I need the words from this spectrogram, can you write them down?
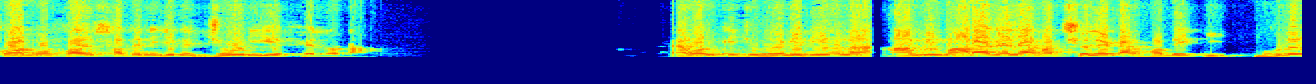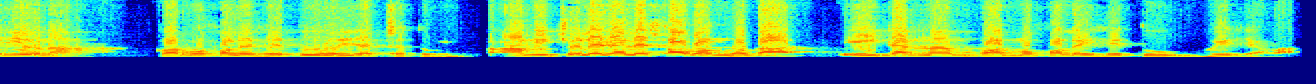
কর্মফলের সাথে নিজেকে জড়িয়ে ফেলো না। এমন কিছু ভেবে নিও না, আমি মারা গেলে আমার ছেলেটার হবে কি? ভুলে যেও না, কর্মফলের হেতু হয়ে যাচ্ছ তুমি। আমি চলে গেলে সব অন্ধকার, এইটার নাম কর্মফলে হেতু হয়ে যাওয়া।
